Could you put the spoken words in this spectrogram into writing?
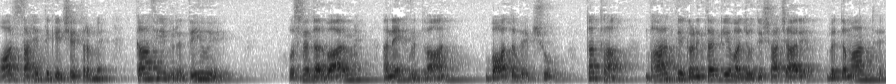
और साहित्य के क्षेत्र में काफ़ी वृद्धि हुई। उसने दरबार में अनेक विद्वान, बौद्ध भिक्षु तथा भारत के गणितज्ञ व ज्योतिषाचार्य विद्यमान थे।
